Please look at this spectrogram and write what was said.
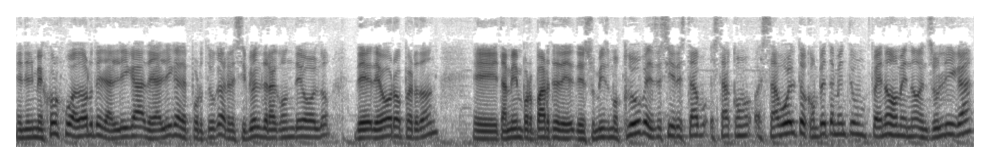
en el mejor jugador de la liga de la liga de Portugal. Recibió el Dragón de Oro, de, de oro, perdón, eh, también por parte de, de su mismo club. Es decir, está está está vuelto completamente un fenómeno en su liga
